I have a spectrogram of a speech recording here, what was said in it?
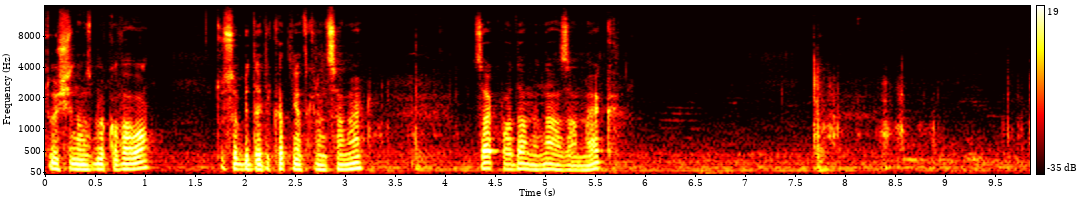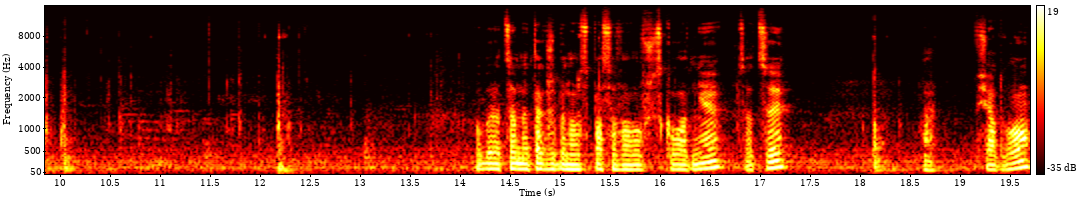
Tu się nam zblokowało. Tu sobie delikatnie odkręcamy. Zakładamy na zamek. Obracamy tak, żeby nam spasowało wszystko ładnie. Cacy. O, wsiadło.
